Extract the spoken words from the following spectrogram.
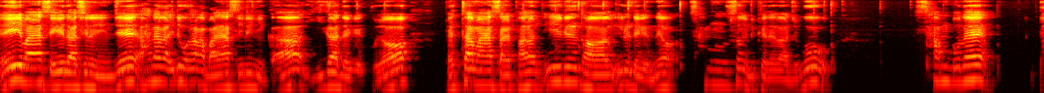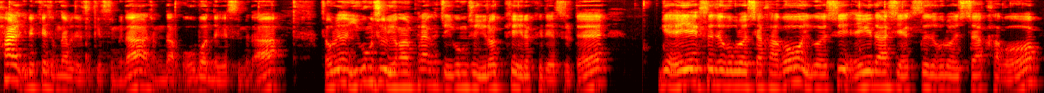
a 마이너스 a 다시는 이제 하나가 1이고 하나가 마이너스 1이니까 2가 되겠고요. 베타 마이너스 알파는 1 더하기 1 되겠네요. 3승 이렇게 돼가지고 3분의 8 이렇게 정답이 될 수 있겠습니다. 정답 5번 되겠습니다. 자, 우리는 이 공식을 이용하면 편하겠죠. 이 공식 이렇게 이렇게 됐을 때 이게 ax제곱으로 시작하고 이것이 a-x제곱으로 시작하고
